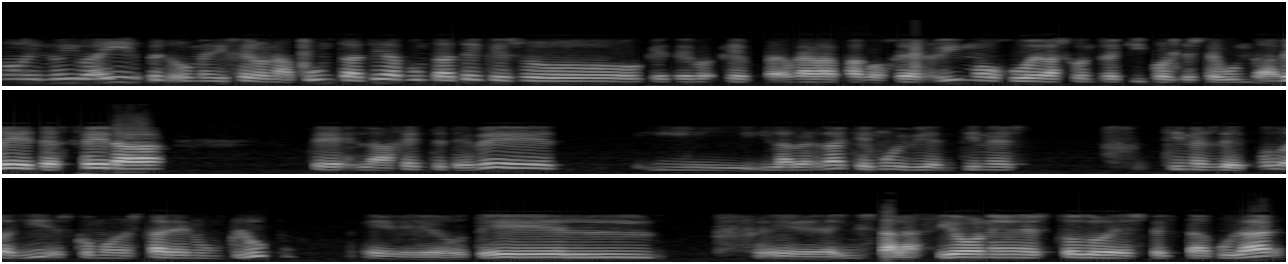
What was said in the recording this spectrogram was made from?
no, iba a ir, pero me dijeron apúntate, apúntate que eso que te que para, para coger ritmo juegas contra equipos de segunda B, tercera, la gente te ve y, y, la verdad que muy bien. Tienes tienes de todo allí. Es como estar en un club, eh, hotel, eh, instalaciones, todo espectacular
